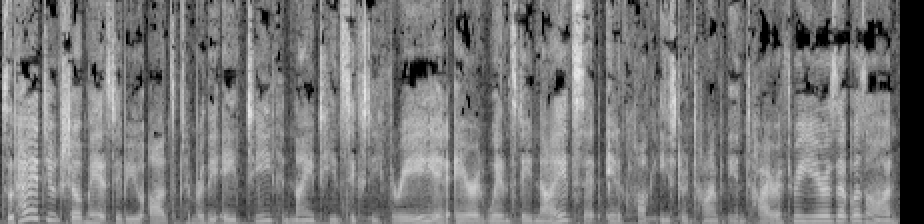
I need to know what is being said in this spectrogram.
So the Patty Duke Show made its debut on September the 18th, 1963. It aired Wednesday nights at 8 o'clock Eastern Time for the entire three years it was on.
